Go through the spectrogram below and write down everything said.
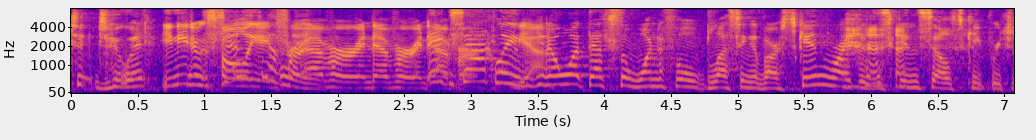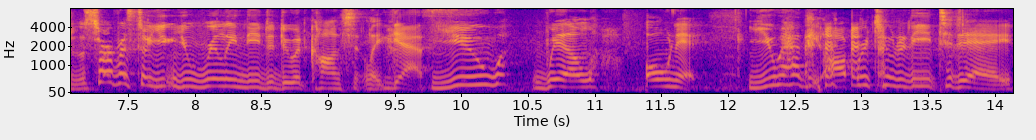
to do it You need to exfoliate forever and ever and ever. Exactly. Yeah. You know what? That's the wonderful blessing of our skin, right? That the skin cells keep reaching the surface. So you, you really need to do it constantly. Yes. You will own it you have the opportunity today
